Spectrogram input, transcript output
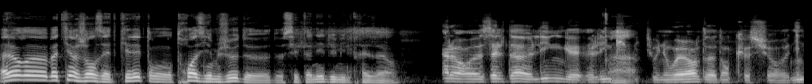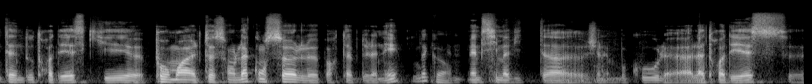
Alors, euh, bah tiens, Jean Z, quel est ton troisième jeu de, de cette année 2013 alors? Alors euh, Zelda Link, euh, Link Ah. Between Worlds, euh, donc euh, sur Nintendo 3DS, qui est euh, pour moi de toute façon la console euh, portable de l'année. D'accord. Même si ma Vita, euh, je l'aime beaucoup, la, la 3DS euh,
